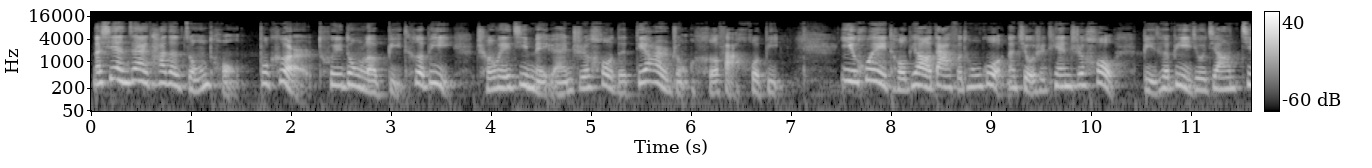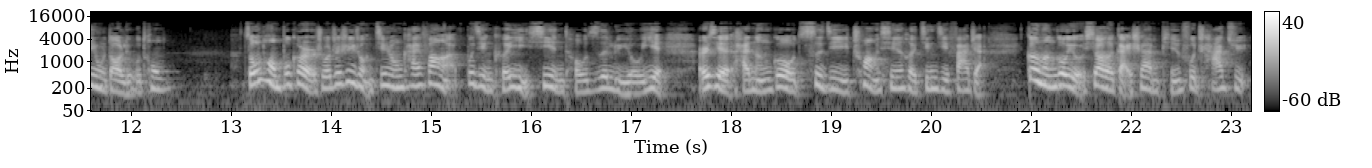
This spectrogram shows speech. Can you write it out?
那现在他的总统布克尔推动了比特币成为继美元之后的第二种合法货币，议会投票大幅通过，那九十天之后，比特币就将进入到流通。总统布克尔说，这是一种金融开放啊，不仅可以吸引投资旅游业，而且还能够刺激创新和经济发展，更能够有效的改善贫富差距。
